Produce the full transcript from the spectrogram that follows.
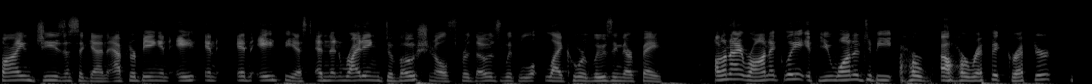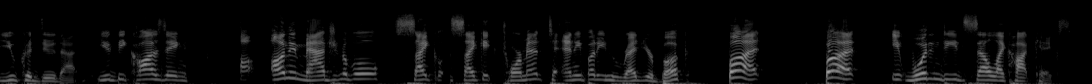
find Jesus again after being an, an, an atheist and then writing devotionals for those with, like, who are losing their faith. Unironically, if you wanted to be a horrific grifter, you could do that. You'd be causing unimaginable psych- psychic torment to anybody who read your book, but, but, it would indeed sell like hotcakes.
